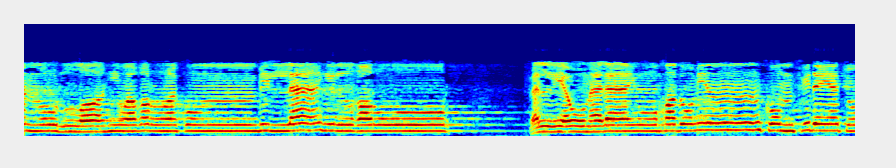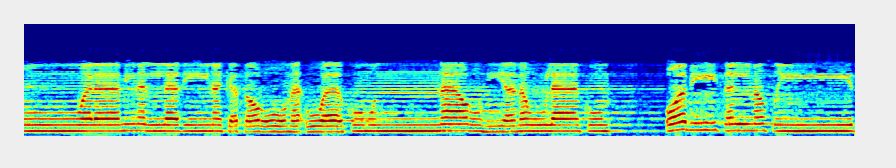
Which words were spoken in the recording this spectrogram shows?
أمر الله وغركم بالله الغرور. فاليوم لا يوخذ منكم فدية ولا من الذين كفروا مأواكم النار هي مولاكم. وبيت المصير.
